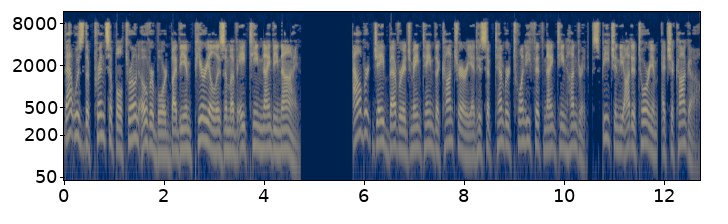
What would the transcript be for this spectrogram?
That was the principle thrown overboard by the imperialism of 1899. Albert J. Beveridge maintained the contrary at his September 25, 1900, speech in the auditorium, at Chicago.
